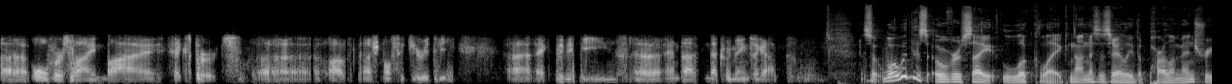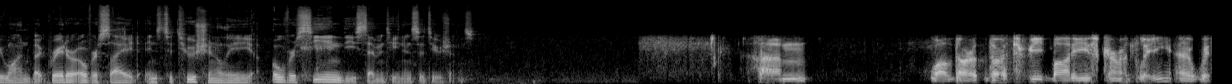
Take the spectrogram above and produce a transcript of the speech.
uh, oversight by experts uh, of national security uh, activities, uh, and that, that remains a gap. So, what would this oversight look like? Not necessarily the parliamentary one, but greater oversight institutionally overseeing these 17 institutions? Um, well, there are, there are three bodies currently uh, with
